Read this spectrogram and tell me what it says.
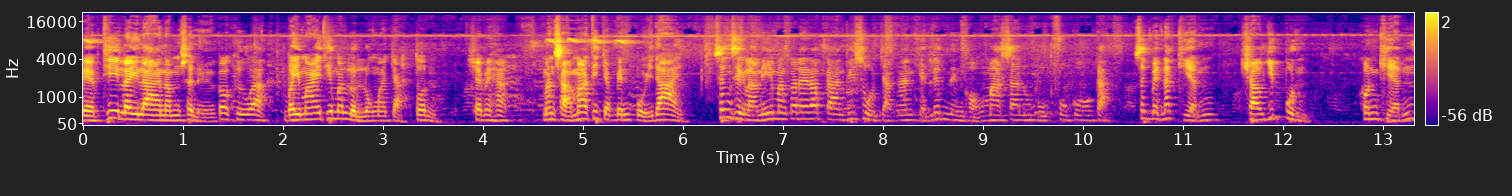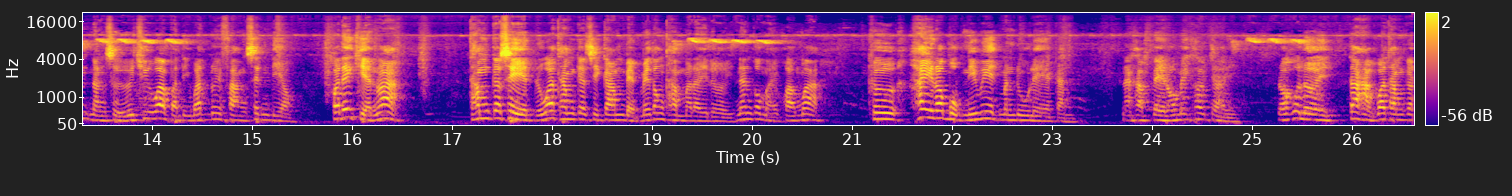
แบบที่ไลลานำเสนอก็คือว่าใบไม้ที่มันหล่นลงมาจากต้นใช่ไหมฮะมันสามารถที่จะเป็นปุ๋ยได้ ซึ่งสิ่งเหล่านี้มันก็ได้รับการพิสูจน์จากงานเขียนเล่มหนึ่งของมาซานุบุฟุกุโอกะ ซึ่งเป็นนักเขียนชาวญี่ปุ่น คนเขียนหนังสือชื่อว่าปฏิวัติด้วยฟางเส้นเดียวเขาได้เขียนว่าทำเกษตรหรือว่าทำเกษตรกรรมแบบไม่ต้องทำอะไรเลย นั่นก็หมายความว่า คือให้ระบบนิเวศมันดูแลกันนะครับ แต่เราไม่เข้าใจ เราก็เลยถ้าหากว่าทำเก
